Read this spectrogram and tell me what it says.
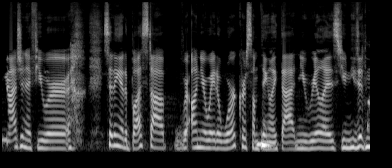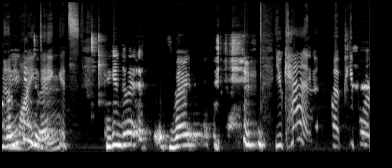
imagine if you were sitting at a bus stop on your way to work or something mm-hmm. like that, and you realized you needed an well, unwinding. It. It's you can do it. It's, it's very. you can, but people are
